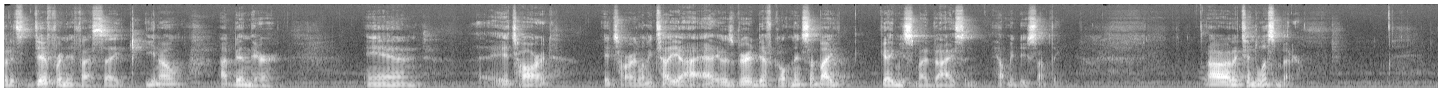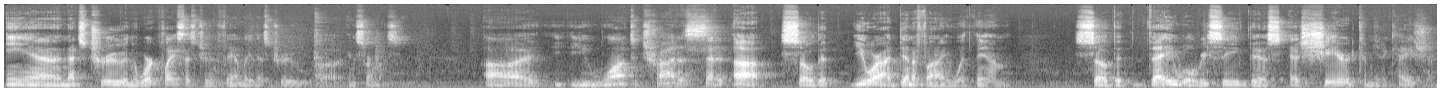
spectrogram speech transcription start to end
But it's different if I say, you know, I've been there and it's hard. It's hard. Let me tell you, I, it was very difficult. And then somebody gave me some advice and helped me do something. Uh, they tend to listen better. And that's true in the workplace, that's true in family, that's true uh, in sermons. Uh, you want to try to set it up so that you are identifying with them so that they will receive this as shared communication.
